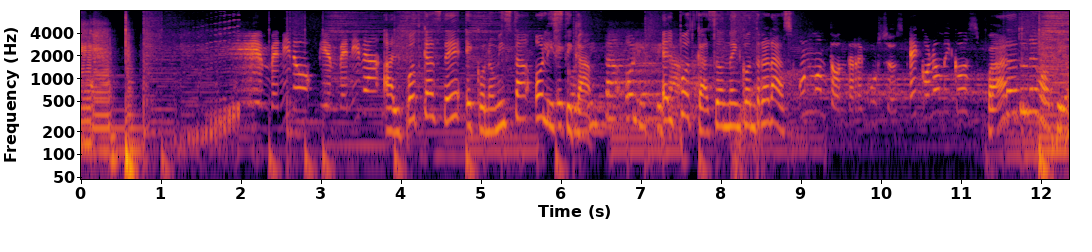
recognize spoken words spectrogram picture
Carmen. Bienvenido, bienvenida al podcast de Economista Holística. El podcast donde encontrarás un montón de recursos económicos para tu negocio.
